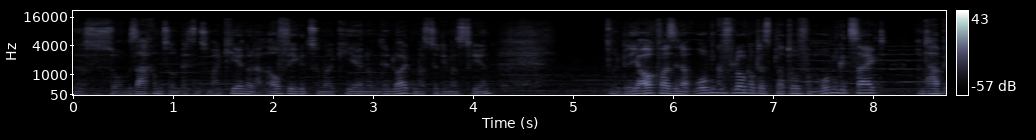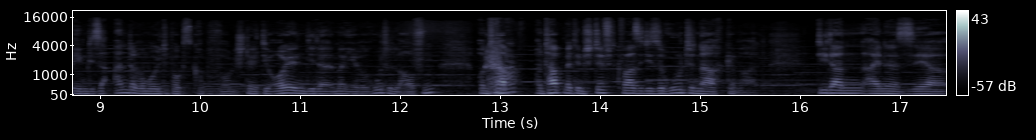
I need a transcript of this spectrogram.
Das ist so, um Sachen so ein bisschen zu markieren oder Laufwege zu markieren, um den Leuten was zu demonstrieren. Und bin ich auch quasi nach oben geflogen, habe das Plateau von oben gezeigt und habe eben diese andere Multibox-Gruppe vorgestellt, die Eulen, die da immer ihre Route laufen. Und Ja. habe hab mit dem Stift quasi diese Route nachgemalt, die dann eine sehr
